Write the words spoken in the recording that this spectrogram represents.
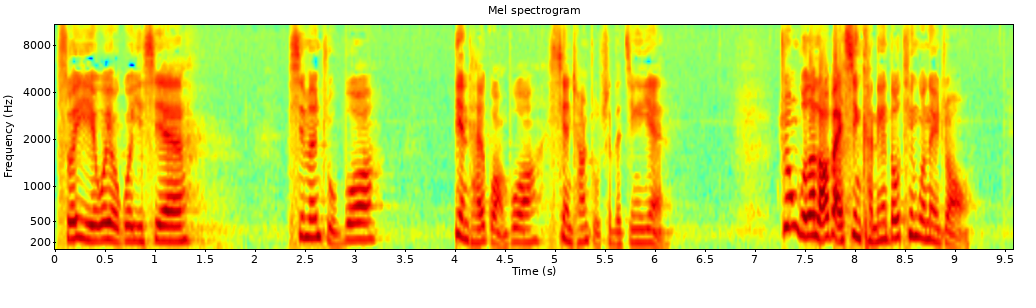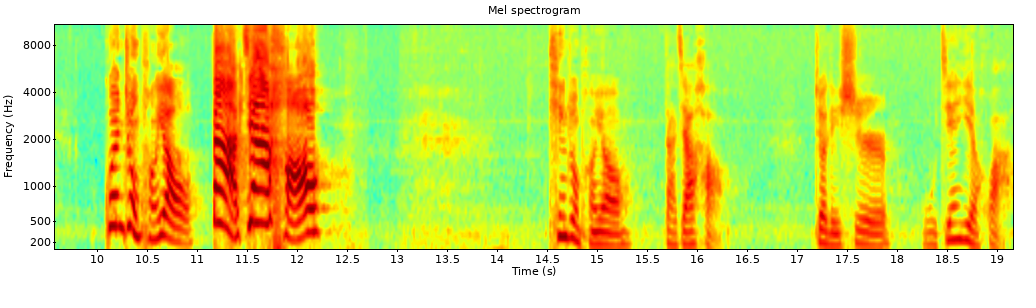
所以我有过一些新闻主播、电台广播现场主持的经验。中国的老百姓肯定都听过那种观众朋友。大家好，听众朋友，大家好，这里是午间夜话，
